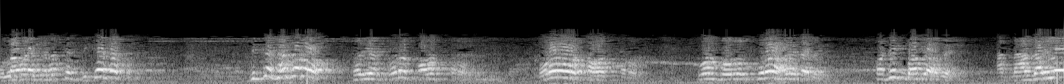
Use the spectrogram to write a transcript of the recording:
ওলামা এখানে জিজ্ঞাসা করো। জিজ্ঞাসা করো শরীর বড় সাহস করো বড় সাহস করো তোমার দৌলত পুরো হয়ে যাবে, সঠিকভাবে হবে। আর না জানলে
